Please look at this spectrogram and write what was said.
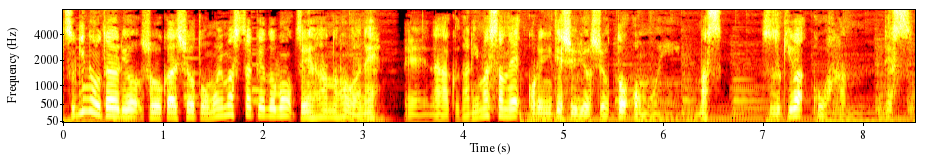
次のお便りを紹介しようと思いましたけども、前半の方がね、えー、長くなりましたので、これにて終了しようと思います。続きは後半です。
